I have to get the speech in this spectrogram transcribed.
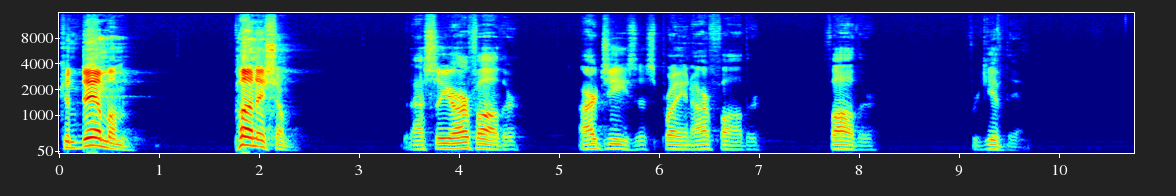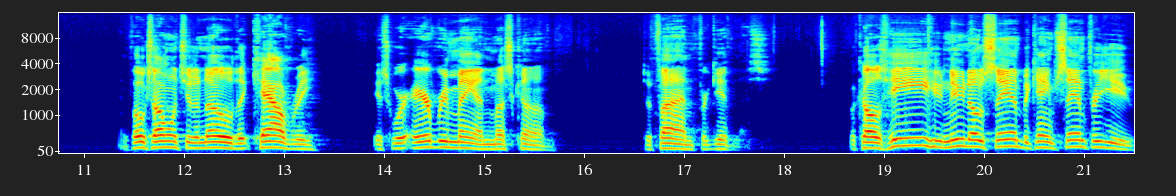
condemn them, punish them. But I see our Father, our Jesus, praying, Our Father, Father, forgive them. And folks, I want you to know that Calvary is where every man must come to find forgiveness. Because he who knew no sin became sin for you,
